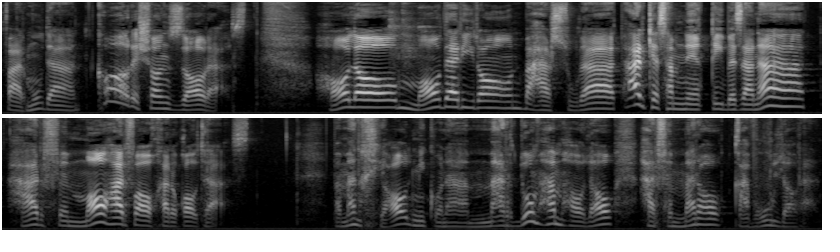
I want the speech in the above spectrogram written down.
فرمودند کارشان زار است. حالا ما در ایران به هر صورت هر کس هم نقی بزند حرف ما حرف آخر اوقات است. و من خیال می کنم مردم هم حالا حرف مرا قبول دارند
